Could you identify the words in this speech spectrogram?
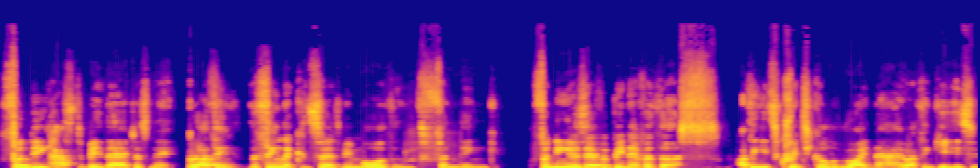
funding has to be there, doesn't it? But I think the thing that concerns me more than funding, funding has ever been ever thus. I think it's critical right now. I think it is,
